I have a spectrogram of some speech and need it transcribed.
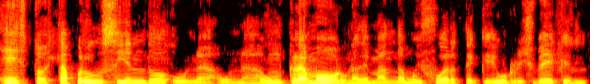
esto está produciendo una, una, un clamor, una demanda muy fuerte que Ulrich Beck, el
